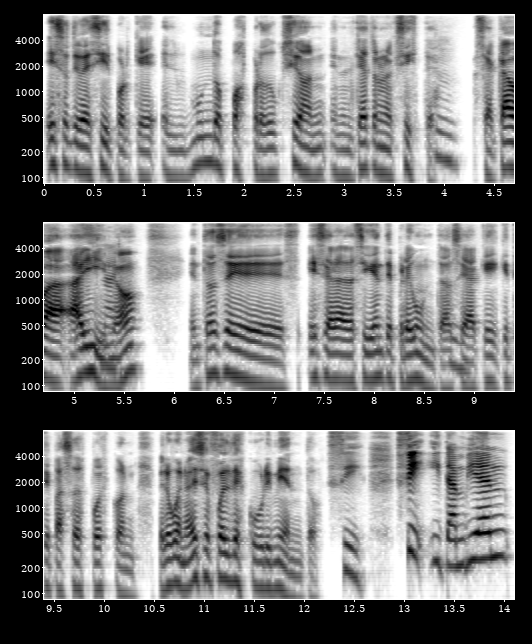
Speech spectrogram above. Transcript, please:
Eso te iba a decir, porque el mundo postproducción en el teatro no existe. Mm. Se acaba ahí, Claro. ¿no? Entonces, esa era la siguiente pregunta. O Mm. sea, ¿qué, qué te pasó después con...? Pero bueno, ese fue el descubrimiento. Sí, sí, y también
